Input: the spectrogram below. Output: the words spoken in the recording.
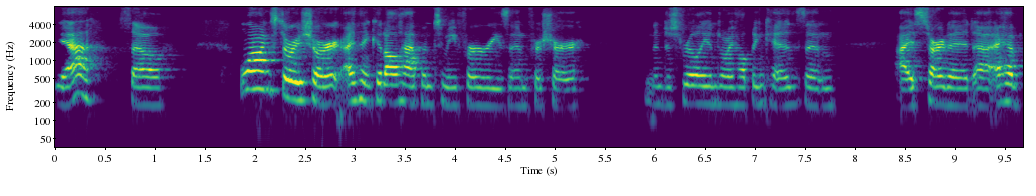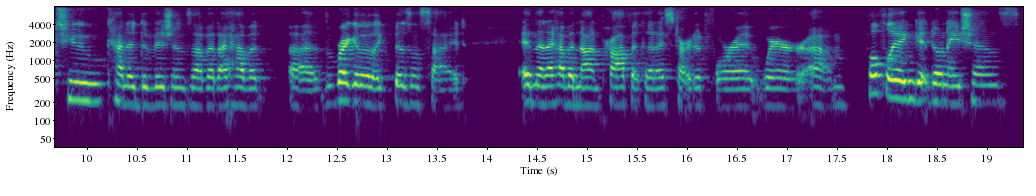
Yeah. So, long story short, I think it all happened to me for a reason, for sure. And just really enjoy helping kids. And I started, uh, I have two kind of divisions of it. I have a, uh, the regular like business side, and then I have a nonprofit that I started for it where um, hopefully I can get donations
